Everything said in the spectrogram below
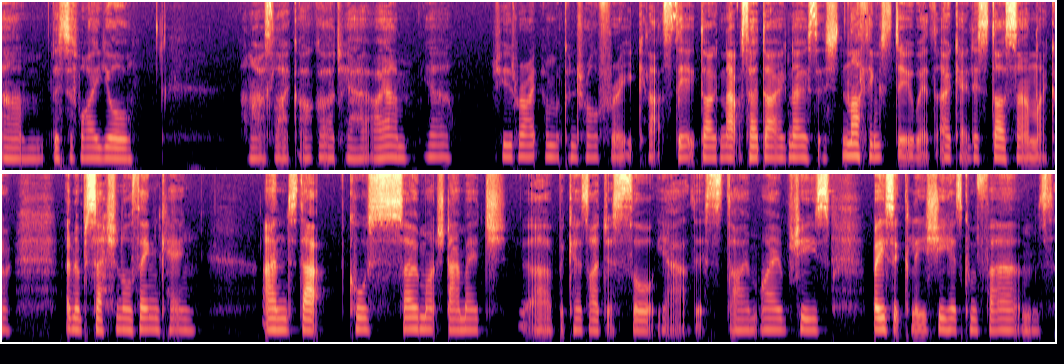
Um, this is why you're." And I was like, "Oh God, yeah, I am. Yeah, she's right. I'm a control freak. That's the that's her diagnosis. Nothing to do with okay. This does sound like a, an obsessional thinking, and that caused so much damage uh, because I just thought, yeah, this time I she's basically she has confirmed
